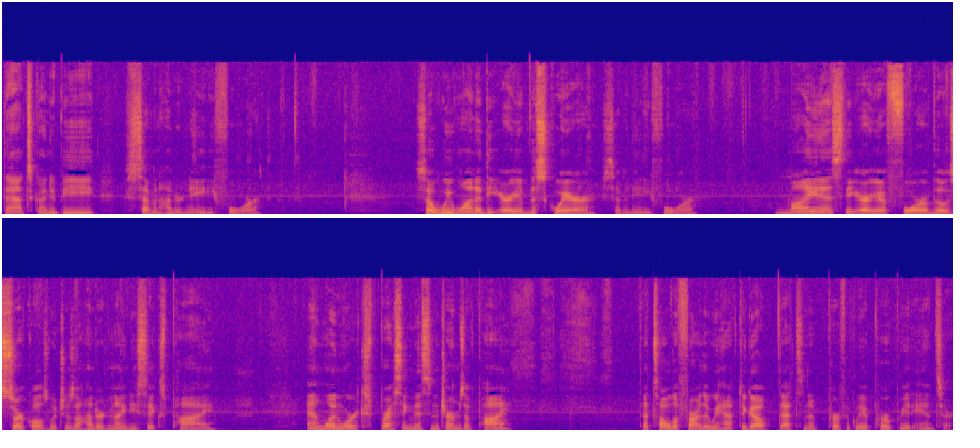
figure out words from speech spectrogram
That's going to be 784. So we wanted the area of the square, 784, minus the area of four of those circles, which is 196 pi. And when we're expressing this in terms of pi, that's all the farther we have to go. That's a perfectly appropriate answer.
